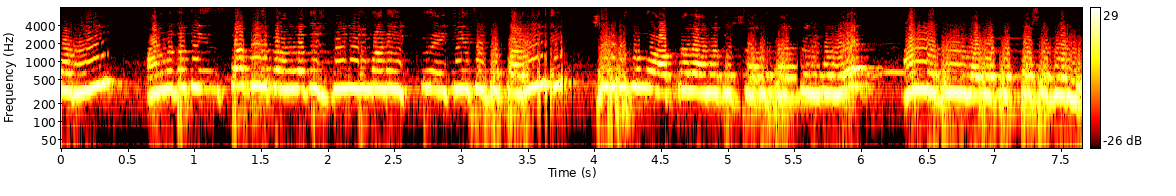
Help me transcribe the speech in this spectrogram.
করি, আমরা যদি ইনসাফের বাংলাদেশ বিনির্মাণে একটু এগিয়ে যেতে পারি সেটুকু আপনারা আমাদের সাথে থাকবেন বলে আমরা ধন্যবাদ প্রত্যাশা করি।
